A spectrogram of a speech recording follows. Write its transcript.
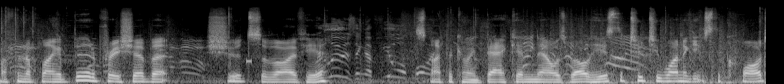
Often applying a bit of pressure, but should survive here. Sniper coming back in now as well. Here's the 221 against the quad.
